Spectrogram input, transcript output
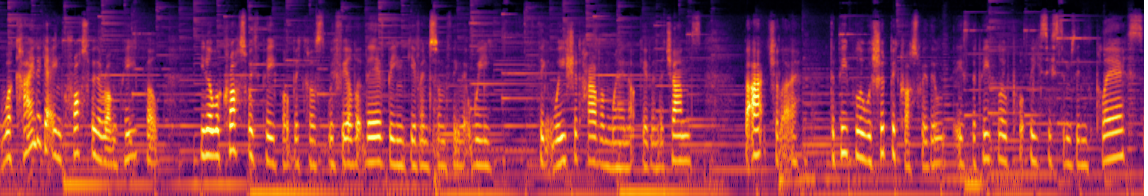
we're kind of getting cross with the wrong people. You know, we're cross with people because we feel that they've been given something that we think we should have and we're not given the chance. But actually, the people who we should be cross with is the people who put these systems in place.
